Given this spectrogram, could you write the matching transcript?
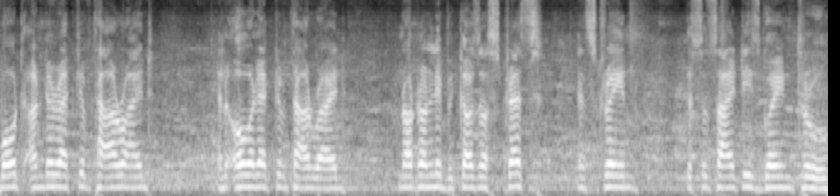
both underactive thyroid and overactive thyroid, not only because of stress and strain the society is going through,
